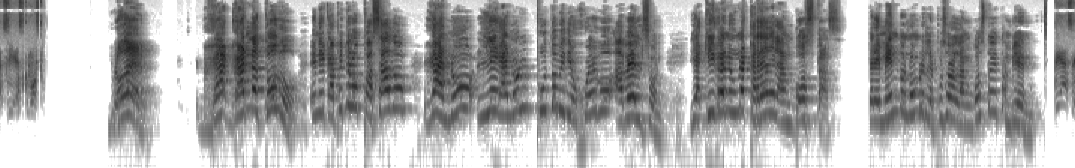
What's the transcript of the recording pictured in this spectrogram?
Así es como... Brother, ga- gana todo. En el capítulo pasado ganó, le ganó el puto videojuego a Belson. Y aquí gana una carrera de langostas. Tremendo nombre le puso a la langosta también. se hace.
